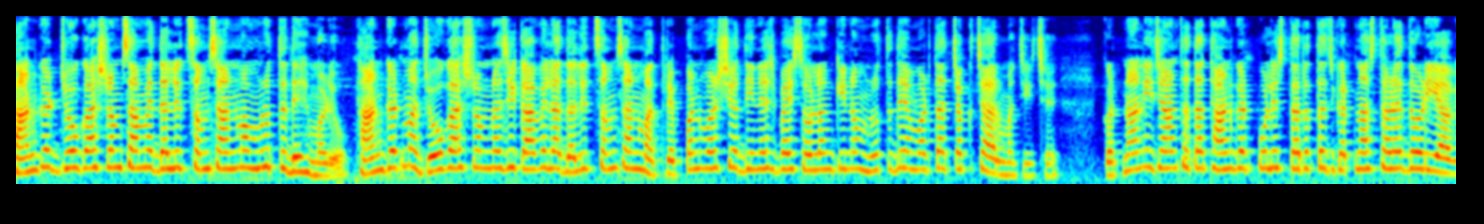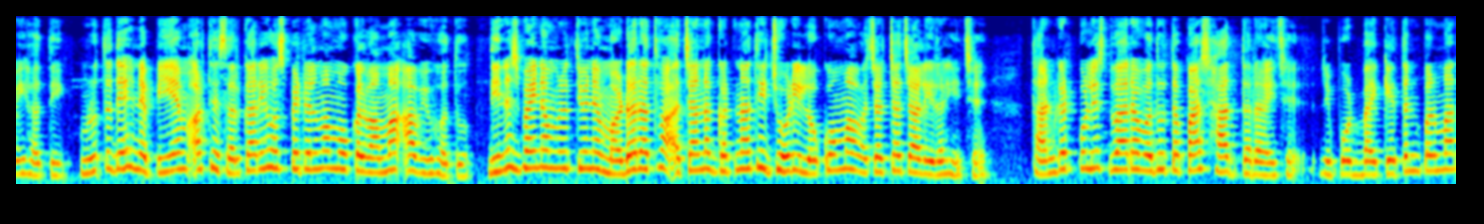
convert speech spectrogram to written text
થાનગઢ જોગ આશ્રમ સામે દલિત સ્મશાનમાં મૃતદેહ મળ્યો. થાનગઢમાં જોગ આશ્રમ નજીક આવેલા દલિત સ્મશાનમાં ત્રેપન વર્ષીય દિનેશભાઈ સોલંકીનો મૃતદેહ મળતા ચકચાર મચી છે. ઘટનાની જાણ થતાં થાનગઢ પોલીસ તરત જ ઘટના સ્થળે દોડી આવી હતી. મૃતદેહને પીએમ અર્થે સરકારી હોસ્પિટલમાં મોકલવામાં આવ્યું હતું. દિનેશભાઈના મૃત્યુને મર્ડર અથવા અચાનક ઘટનાથી જોડી લોકોમાં ચર્ચા ચાલી રહી છે. થાનગઢ પોલીસ દ્વારા વધુ તપાસ હાથ ધરાઈ છે. Report by Ketan Parmar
